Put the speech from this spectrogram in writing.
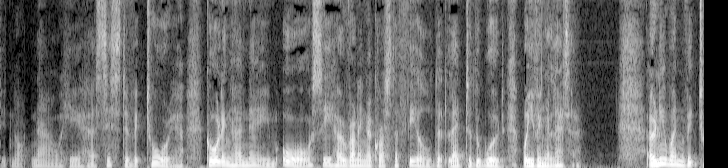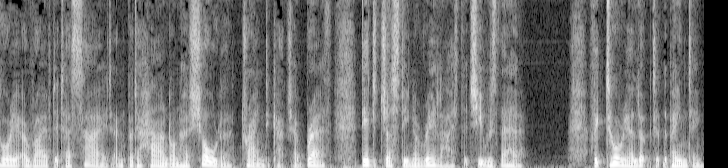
did not now hear her sister Victoria calling her name or see her running across the field that led to the wood waving a letter. Only when Victoria arrived at her side and put a hand on her shoulder, trying to catch her breath, did Justina realize that she was there. Victoria looked at the painting.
